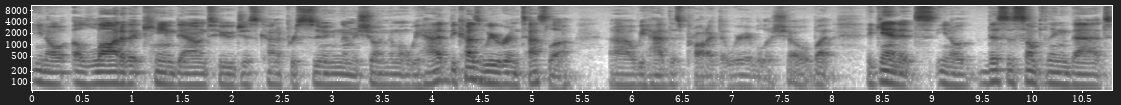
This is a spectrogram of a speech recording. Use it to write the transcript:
you know, a lot of it came down to just kind of pursuing them and showing them what we had because we were in Tesla. Uh, we had this product that we were able to show. But again, it's you know, this is something that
